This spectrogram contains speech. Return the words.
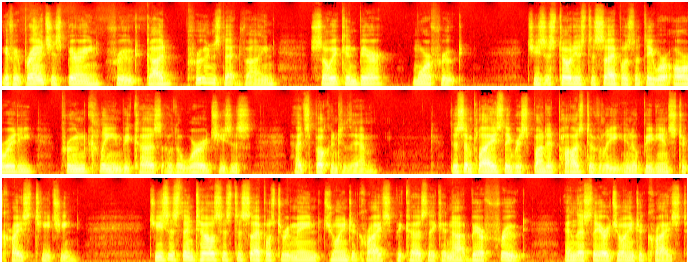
If a branch is bearing fruit, God prunes that vine so it can bear more fruit. Jesus told his disciples that they were already pruned clean because of the word Jesus had spoken to them. This implies they responded positively in obedience to Christ's teaching. Jesus then tells his disciples to remain joined to Christ because they cannot bear fruit unless they are joined to Christ,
